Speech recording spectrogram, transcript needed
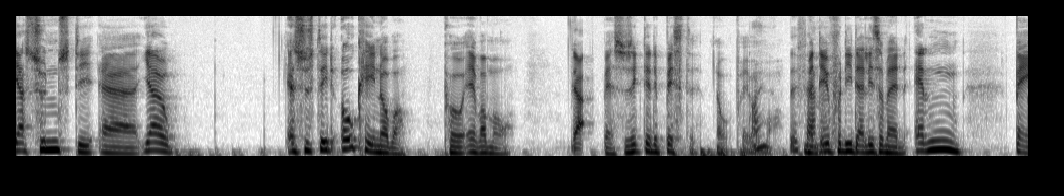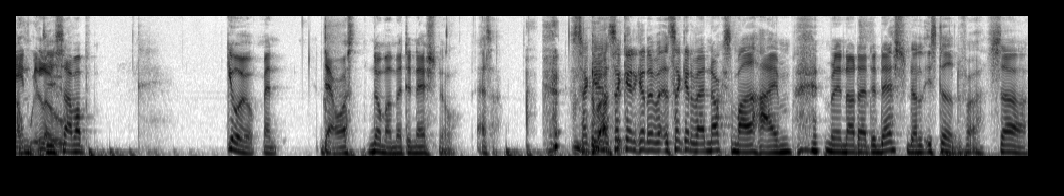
Jeg synes, det er... Jeg er jo... Jeg synes, det er et okay nummer på Evermore. Ja. Men jeg synes ikke, det er det bedste nummer på Evermore. det er fair men det er fordi, der ligesom er en anden band. Det er samme... Jo, jo, men der er også nummer med The National. Altså, så kan, så, kan, kan det, så kan det være nok så meget heim, men når der er The National i stedet for, så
